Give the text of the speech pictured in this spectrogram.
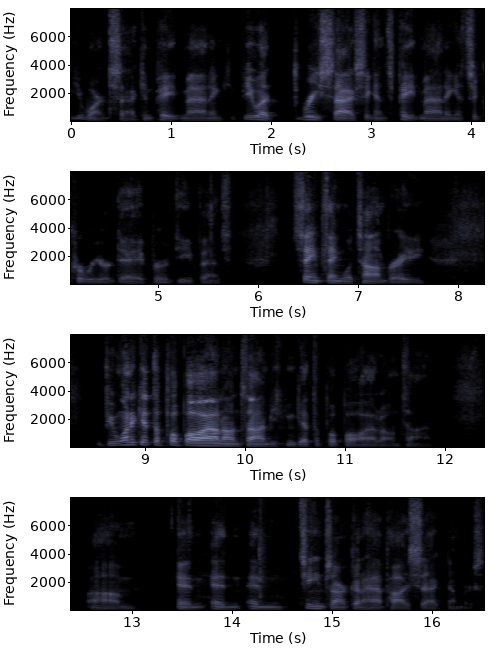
you weren't sacking Peyton Manning. If you had three sacks against Peyton Manning, it's a career day for a defense. Same thing with Tom Brady. If you want to get the football out on time, you can get the football out on time um, and and and teams aren't going to have high sack numbers.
